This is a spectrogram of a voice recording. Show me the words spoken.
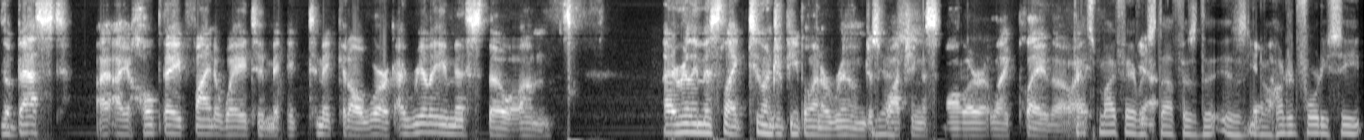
the best. I, I hope they find a way to make to make it all work. I really miss though. Um, I really miss like 200 people in a room just Yes. watching a smaller like play though. I- That's my favorite yeah. stuff. Is the is you know 140 seat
